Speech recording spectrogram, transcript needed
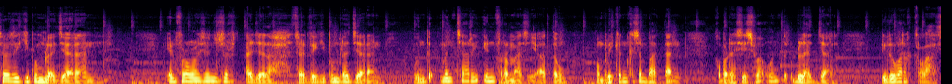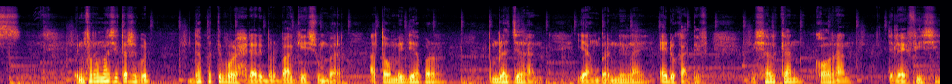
Strategi pembelajaran Information search adalah strategi pembelajaran untuk mencari informasi atau memberikan kesempatan kepada siswa untuk belajar di luar kelas. Informasi tersebut dapat diperoleh dari berbagai sumber atau media per pembelajaran yang bernilai edukatif, misalkan koran, televisi,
